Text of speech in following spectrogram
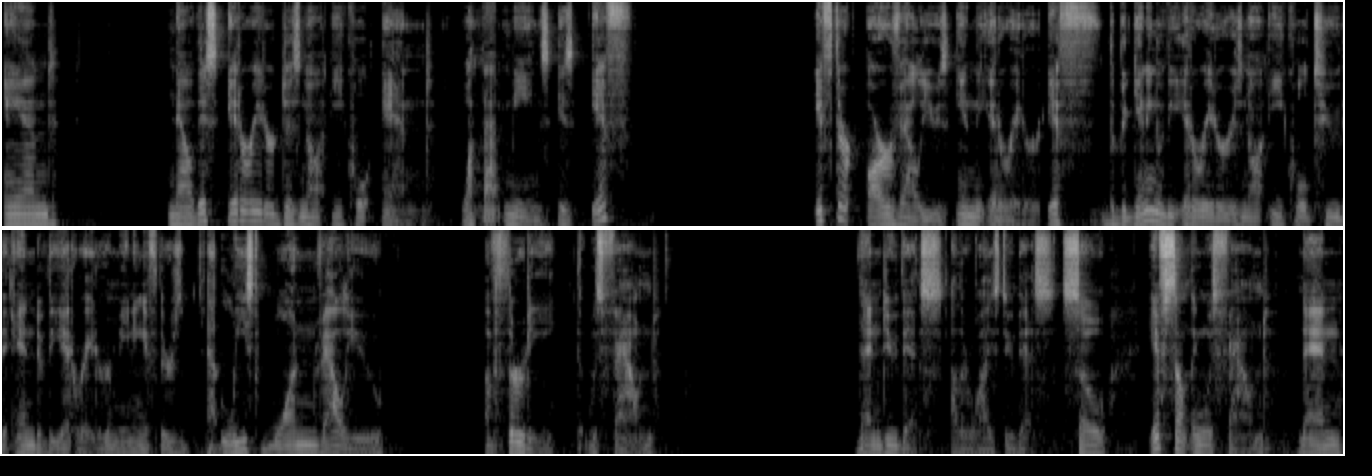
And now this iterator does not equal end. What that means is if if there are values in the iterator, if the beginning of the iterator is not equal to the end of the iterator, meaning if there's at least one value of 30 that was found, then do this, otherwise do this. So if something was found, then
